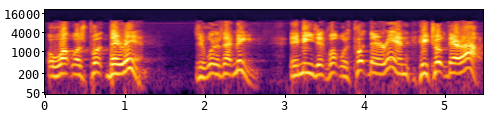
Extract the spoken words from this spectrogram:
what was put therein. See, what does that mean? It means that what was put therein, he took there out.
